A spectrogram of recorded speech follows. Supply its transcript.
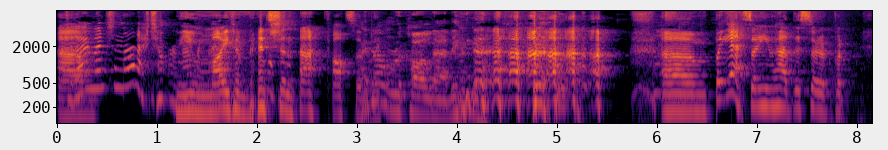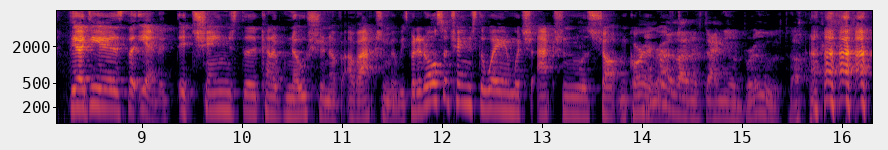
I mention that? I don't remember. You that. might have mentioned that possibly. I don't recall that either. um, but yeah, so you had this sort of, but the idea is that yeah, it, it changed the kind of notion of, of action movies, but it also changed the way in which action was shot and I remember a lot of Daniel Brühl talk.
